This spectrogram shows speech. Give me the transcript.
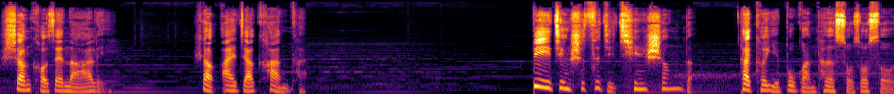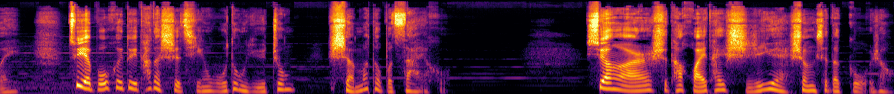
伤口在哪里？让哀家看看。毕竟是自己亲生的，他可以不管他的所作所为，却也不会对他的事情无动于衷，什么都不在乎。轩儿是他怀胎十月生下的骨肉，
